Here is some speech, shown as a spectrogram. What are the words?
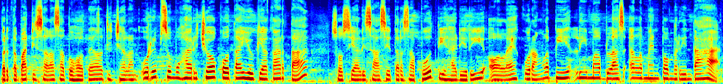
Bertempat di salah satu hotel di Jalan Urip Sumuharjo, Kota Yogyakarta, sosialisasi tersebut dihadiri oleh kurang lebih 15 elemen pemerintahan.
